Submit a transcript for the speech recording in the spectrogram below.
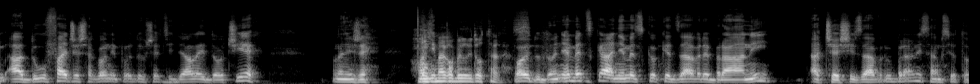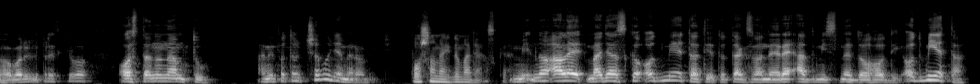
im a dúfať, že však oni pôjdu všetci ďalej do Čiech? Lenže to oni sme robili doteraz. Pôjdu do Nemecka a Nemecko, keď zavre brány, a Češi zavrú brány, sám ste to hovorili pred chvíľou, ostanú nám tu. A my potom čo budeme robiť? Pošleme ich do Maďarska. My, no ale Maďarsko odmieta tieto tzv. readmisné dohody. Odmieta.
